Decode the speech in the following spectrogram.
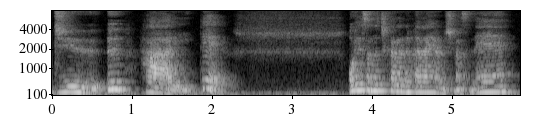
10、吐いて、おへその力抜かないようにしますね。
